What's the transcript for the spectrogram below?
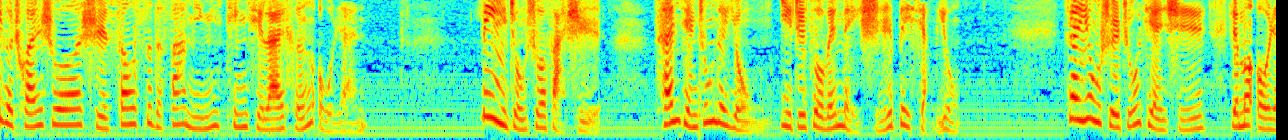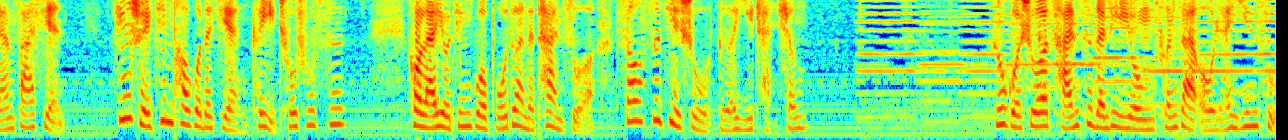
这个传说使缫丝的发明听起来很偶然。另一种说法是，蚕茧中的蛹一直作为美食被享用。在用水煮茧时，人们偶然发现，经水浸泡过的茧可以抽出丝，后来又经过不断的探索，缫丝技术得以产生。如果说蚕丝的利用存在偶然因素，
